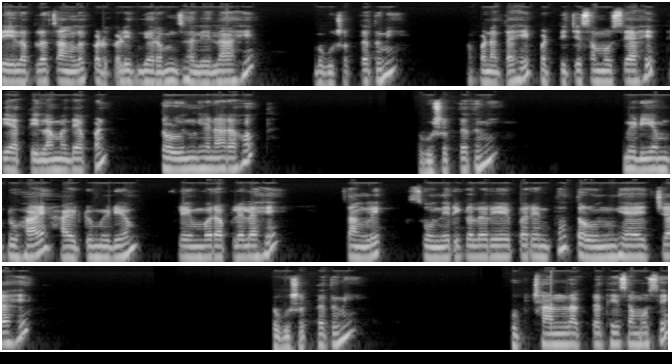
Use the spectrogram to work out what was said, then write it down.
तेल आपलं चांगलं कडकडीत गरम झालेलं आहे. बघू शकता तुम्ही. आपण आता हे पट्टीचे समोसे आहेत या तेलामध्ये आपण तळून घेणार आहोत. बघू शकता तुम्ही. Medium to high high to medium फ्लेमवर आपल्याला हे चांगले सोनेरी कलर येईपर्यंत तळून घ्यायचे आहेत. बघू शकता तुम्ही. खूप छान लागतात हे समोसे.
